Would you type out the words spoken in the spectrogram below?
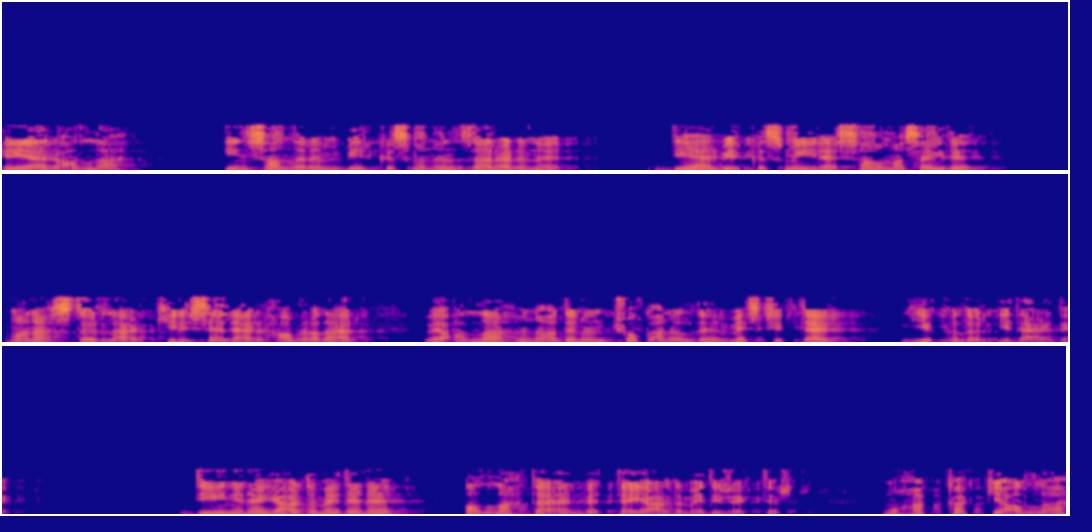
Eğer Allah, insanların bir kısmının zararını, diğer bir kısmı ile savmasaydı, manastırlar, kiliseler, havralar ve Allah'ın adının çok anıldığı mescitler yıkılır giderdi. Dinine yardım edene, Allah da elbette yardım edecektir. Muhakkak ki Allah,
